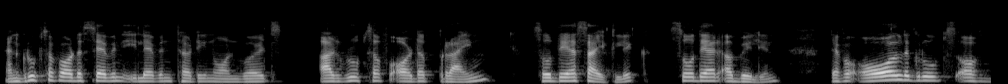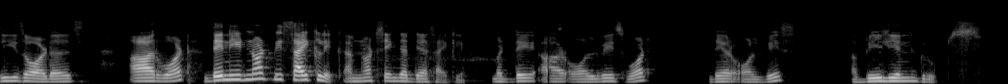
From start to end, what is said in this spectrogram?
And groups of order 7 11 13 onwards are groups of order prime. So they are cyclic. So they are abelian. Therefore all the groups of these orders are what? They need not be cyclic. I'm not saying that they are cyclic but they are always what? They are always abelian groups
